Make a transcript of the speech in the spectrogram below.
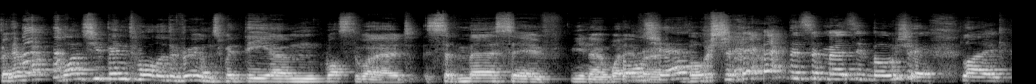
But then once you've been through all of the rooms with the, um, what's the word? Submersive, you know, whatever. Bullshit? Bullshit. the submersive bullshit. Like,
